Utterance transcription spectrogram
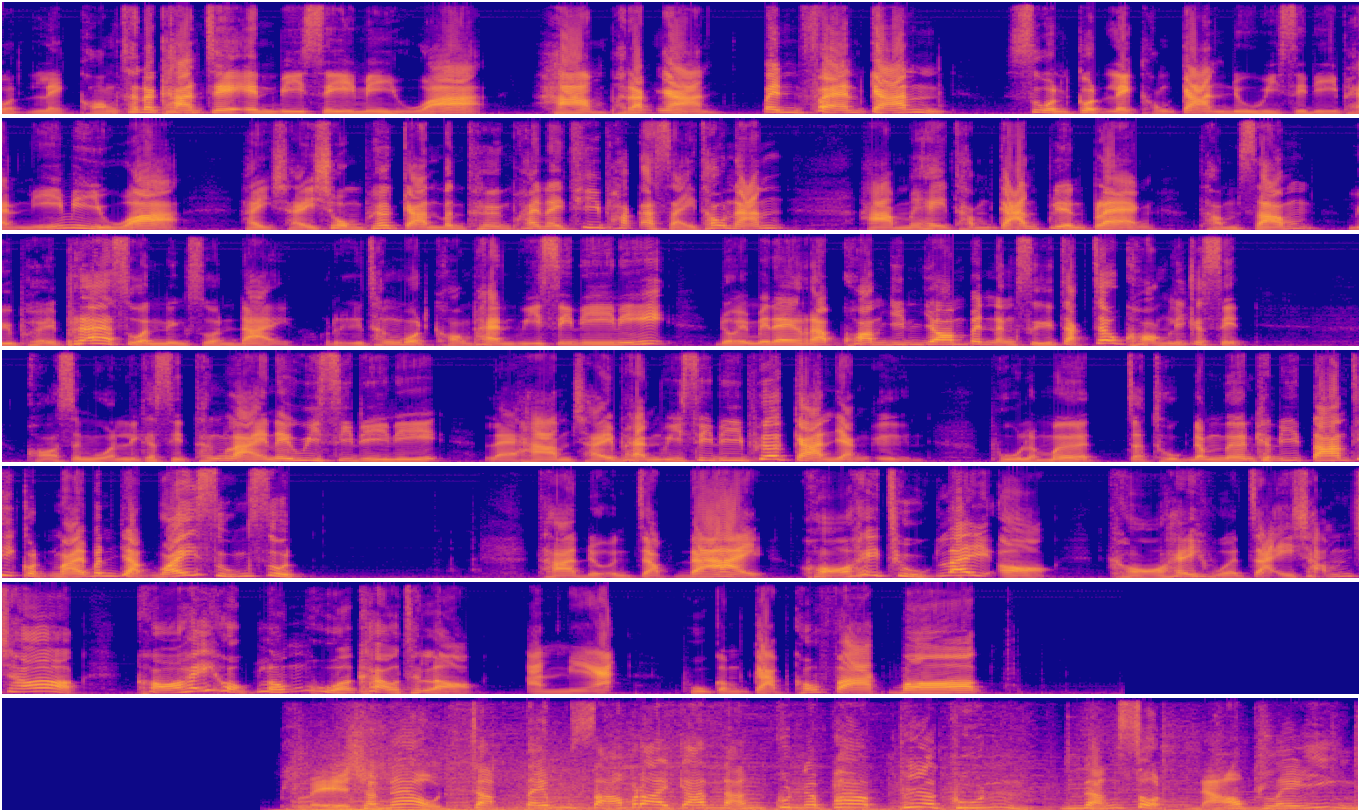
กฎเหล็กของธนาคาร JNBC มีอยู่ว่า ห้ามพนักงานเป็นแฟนกัน ส่วนกฎเหล็กของการดู VCD แผ่นนี้มีอยู่ว่า ให้ใช้ชมเพื่อการบันเทิงภายในที่พักอาศัยเท่านั้น ห้ามไม่ให้ทำการเปลี่ยนแปลงทำซ้ำหรือเผยแพร่ส่วนหนึ่งส่วนใด หรือทั้งหมดของแผ่น VCD นี้ โดยไม่ได้รับความยินยอมเป็นหนังสือจากเจ้าของลิขสิทธิ์ ขอสงวนลิขสิทธิ์ทั้งหลายใน VCD นี้ และห้ามใช้แผ่น VCD เพื่อการอย่างอื่น ผู้ละเมิดจะถูกดำเนินคดีตามที่กฎหมายบัญญัติไว้สูงสุด ถ้าโดนจับได้ ขอให้ถูกไล่ออก ขอให้หัวใจช้ำชอก ขอให้หกล้มหัวเข่าถลอก อันเนี้ยผู้กำกับเขาฝากบอก Play Channel จัดเต็ม 3 รายการหนังคุณภาพเพื่อคุณ หนังสด Now Playing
